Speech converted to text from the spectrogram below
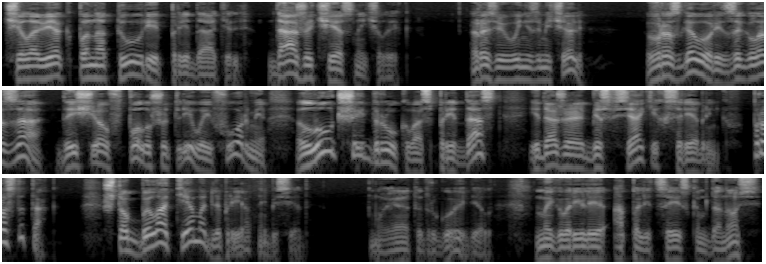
человек по натуре предатель, даже честный человек. Разве вы не замечали? в разговоре за глаза, да еще в полушутливой форме, лучший друг вас предаст и даже без всяких сребреников. Просто так, чтобы была тема для приятной беседы. Ну, это другое дело. Мы говорили о полицейском доносе.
